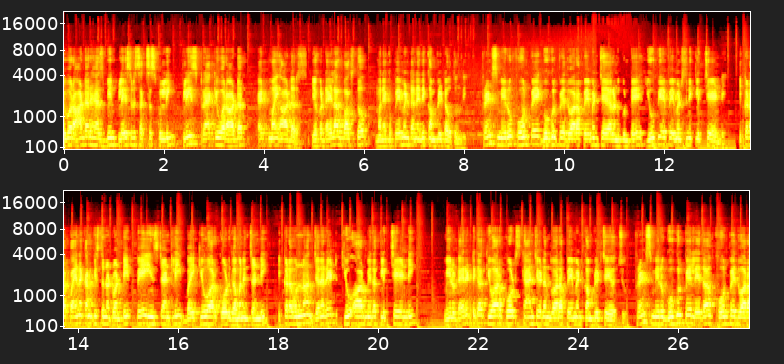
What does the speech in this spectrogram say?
Your order has been placed successfully. Please track your order at my orders. ఈ యొక్క డైలాగ్ బాక్స్తో మన యొక్క పేమెంట్ అనేది కంప్లీట్ అవుతుంది. ఫ్రెండ్స్ మీరు ఫోన్పే గూగుల్ పే ద్వారా పేమెంట్ చేయాలనుకుంటే యూపీఐ పేమెంట్స్ని క్లిక్ చేయండి. ఇక్కడ పైన కనిపిస్తున్నటువంటి pay instantly by QR code గమనించండి. ఇక్కడ ఉన్న జనరేట్ క్యూఆర్ మీద క్లిక్ చేయండి. మీరు డైరెక్ట్గా క్యూఆర్ కోడ్ స్కాన్ చేయడం ద్వారా పేమెంట్ కంప్లీట్ చేయొచ్చు. ఫ్రెండ్స్ మీరు గూగుల్ పే లేదా ఫోన్పే ద్వారా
